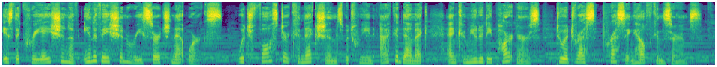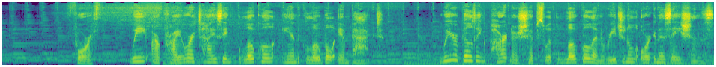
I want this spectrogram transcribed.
is the creation of innovation research networks, which foster connections between academic and community partners to address pressing health concerns. Fourth, we are prioritizing local and global impact. We are building partnerships with local and regional organizations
